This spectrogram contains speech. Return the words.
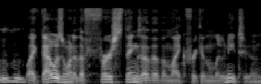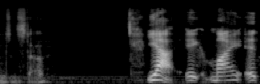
mhm. Like that was one of the first things, other than like freaking Looney Tunes and stuff. yeah. It, my it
